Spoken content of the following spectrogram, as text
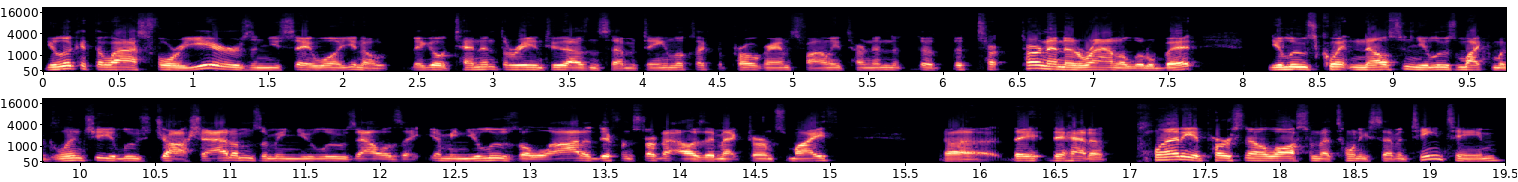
you look at the last four years and you say, well, you know, they go 10 and 3 in 2017. Looks like the program's finally turning the, the, the tur- turning it around a little bit. You lose Quenton Nelson, you lose Mike McGlinchey, you lose Josh Adams. I mean, you lose Alize. I mean, you lose a lot of different starting Alize Mack Durham Smythe. Uh, they they had a plenty of personnel loss from that 2017 team.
